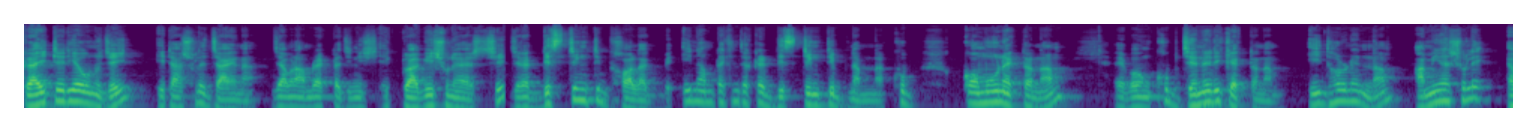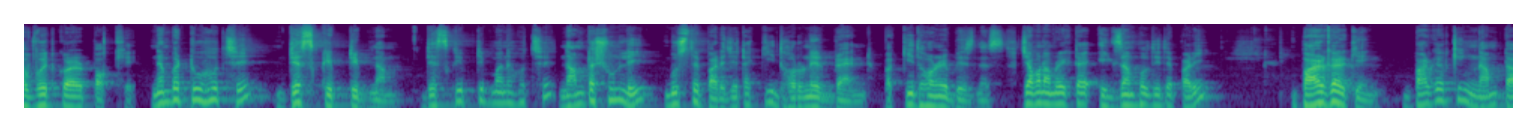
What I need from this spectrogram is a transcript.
ক্রাইটেরিয়া অনুযায়ী এটা আসলে যায় না। যেমন আমরা একটা জিনিস একটু আগেই শুনে আসছি, যেটা ডিস্টিংটিভ হওয়া লাগবে। এই নামটা কিন্তু একটা ডিস্টিংটিভ নাম না। খুব কমন একটা নাম এবং খুব জেনেরিক একটা নাম। এই ধরনের নাম আমি আসলে অ্যাভয়েড করার পক্ষে। নাম্বার টু হচ্ছে ডেসক্রিপটিভ নাম। ডেসক্রিপটিভ মানে হচ্ছে নামটা শুনলেই বুঝতে পারে যে এটা কি ধরনের ব্র্যান্ড বা কি ধরনের বিজনেস যেমন আমরা একটা এক্সাম্পল দিতে পারি বার্গার কিং বার্গার কিং নামটা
